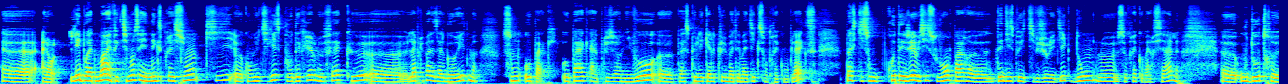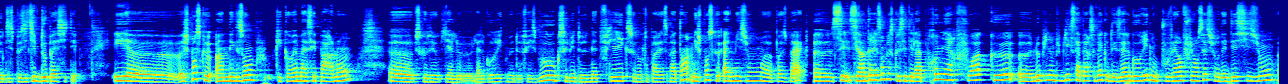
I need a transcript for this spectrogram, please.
Euh, alors, les boîtes noires, effectivement, c'est une expression qui euh, qu'on utilise pour décrire le fait que euh, la plupart des algorithmes sont opaques. Opaques à plusieurs niveaux, parce que les calculs mathématiques sont très complexes, parce qu'ils sont protégés aussi souvent par des dispositifs juridiques, dont le secret commercial ou d'autres dispositifs d'opacité. Et euh, bah, je pense qu'un exemple qui est quand même assez parlant, euh, puisque il y a l'algorithme de Facebook, celui de Netflix dont on parlait ce matin, mais je pense que admission euh, post-bac, euh, c'est intéressant parce que c'était la première fois que euh, l'opinion publique s'apercevait que des algorithmes pouvaient influencer sur des décisions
